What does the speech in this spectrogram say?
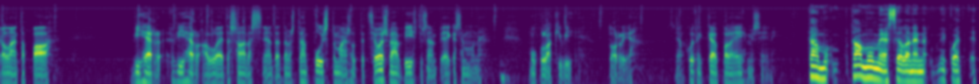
jollain tapaa viher, viheralueita saada sinne jotain tämmöistä vähän puistomaisuutta, että se olisi vähän viihtyisämpi eikä semmoinen mukulakivitori. Siellä kuitenkin käy paljon ihmisiä. Niin. Tämä on, tämä on mun mielestä sellainen, niin että et,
